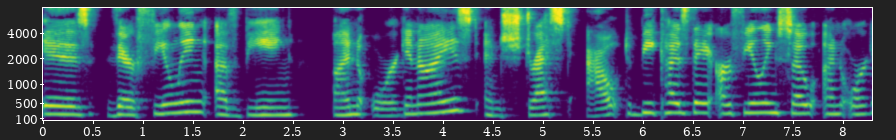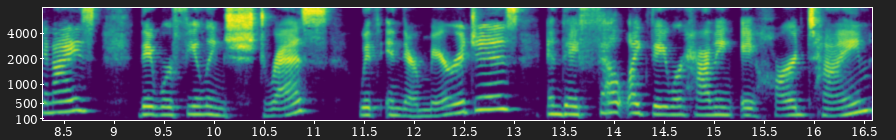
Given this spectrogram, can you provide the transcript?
is their feeling of being unorganized and stressed out because they are feeling so unorganized. They were feeling stress within their marriages and they felt like they were having a hard time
